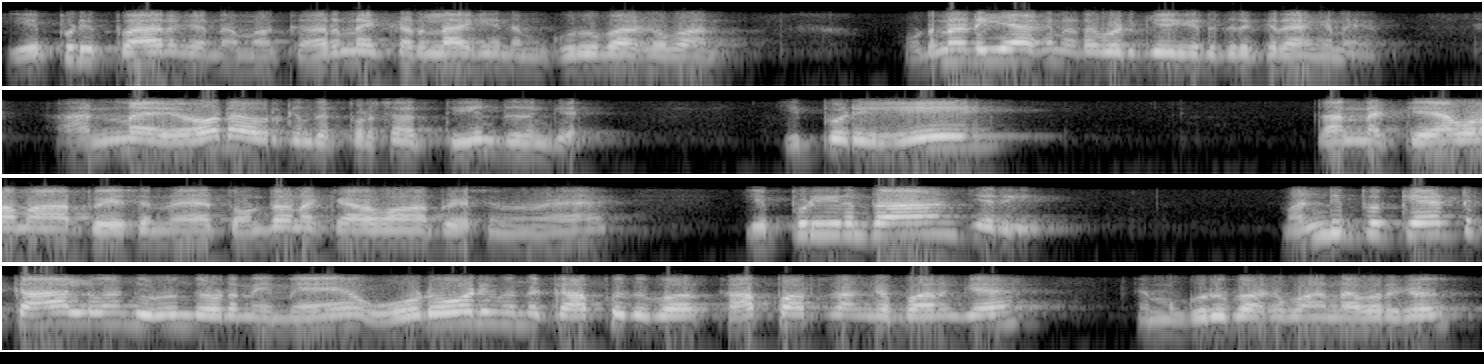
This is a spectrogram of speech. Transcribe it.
எப்படி பாருங்க நம்ம கருணை கடலாகி நம் குரு பகவான் உடனடியாக நடவடிக்கை எடுத்திருக்கிறாங்கன்னு. அன்னையோட அவருக்கு இந்த பிரச்சனை தீர்ந்துதுங்க. இப்படி தன்னை கேவலமாக பேசணும் தொண்டனை கேவலமாக பேசணும் எப்படி இருந்தாலும் சரி மன்னிப்பு கேட்டு கால் வந்து விழுந்த உடனேமே ஓடோடி வந்து காப்பது பா- காப்பாற்றுறாங்க பாருங்க நம்ம குரு பகவான் அவர்கள்.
